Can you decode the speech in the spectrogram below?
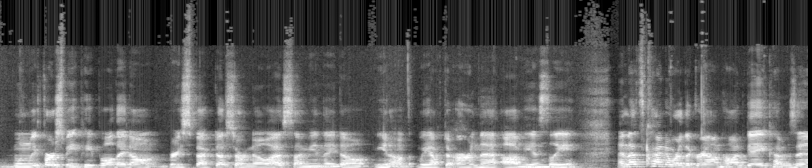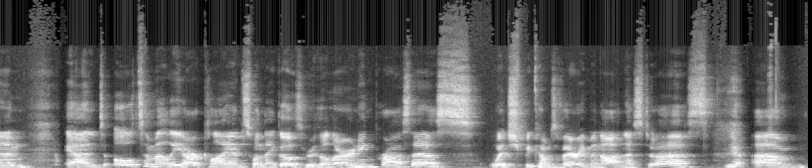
when we first meet people, they don't respect us or know us. I mean, they don't. You know, we have to earn that, obviously, and that's kind of where the Groundhog Day comes in. And ultimately, our clients, when they go through the learning process, which becomes very monotonous to us, Yep. um,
